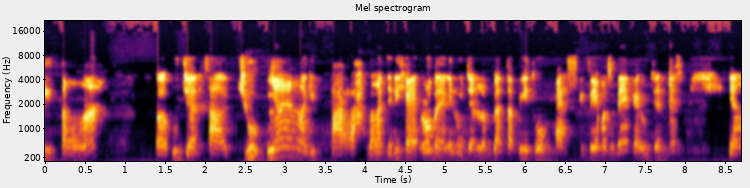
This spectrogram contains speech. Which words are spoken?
di tengah uh, hujan saljunya yang lagi parah banget. Jadi kayak lo bayangin hujan lebat tapi itu es gitu ya. Maksudnya kayak hujan es yang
